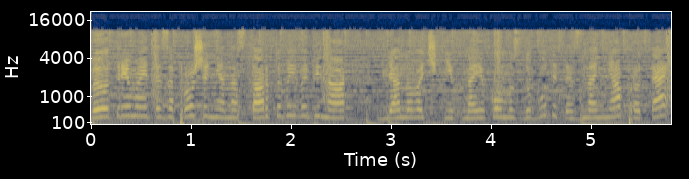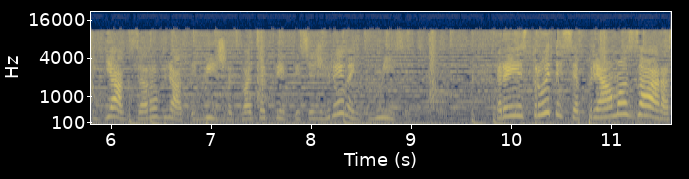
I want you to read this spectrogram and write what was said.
Ви отримаєте запрошення на стартовий вебінар для новачків, на якому здобудете знання про те, як заробляти більше 20 тисяч гривень в місяць. Реєструйтеся прямо зараз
